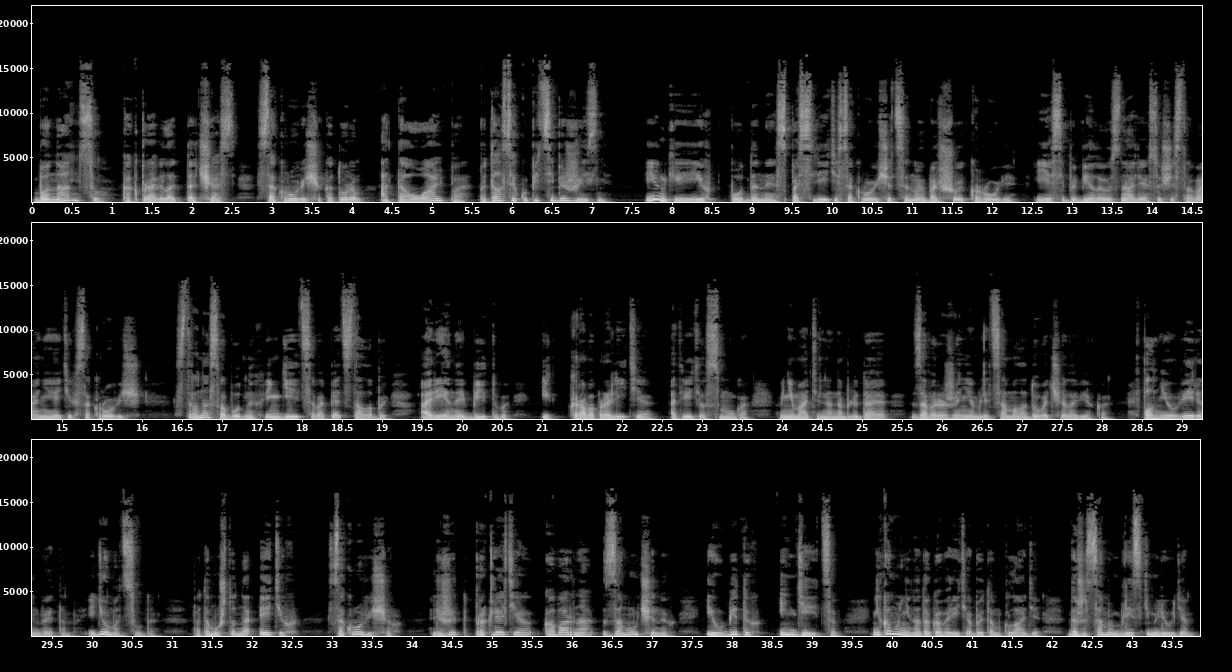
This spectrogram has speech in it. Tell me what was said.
Бонанцу?» Как правило, это часть сокровища, которым Атауальпа пытался купить себе жизнь. Инки и их подданные спасли эти сокровища ценой большой крови. И если бы белые узнали о существовании этих сокровищ, страна свободных индейцев опять стала бы ареной битвы и кровопролития, ответил Смуга, внимательно наблюдая за выражением лица молодого человека. Вполне уверен в этом. Идем отсюда, потому что на этих сокровищах лежит проклятие коварно замученных и убитых индейцев. Никому не надо говорить об этом кладе, даже самым близким людям.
